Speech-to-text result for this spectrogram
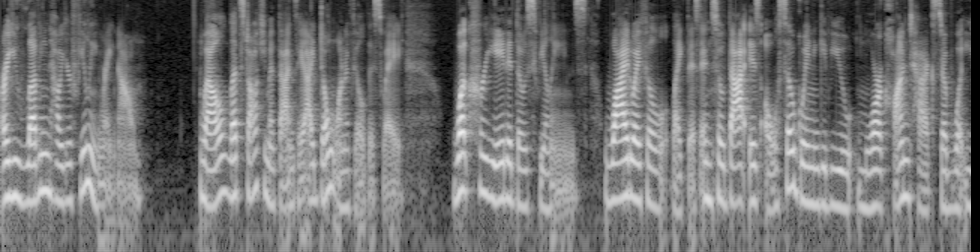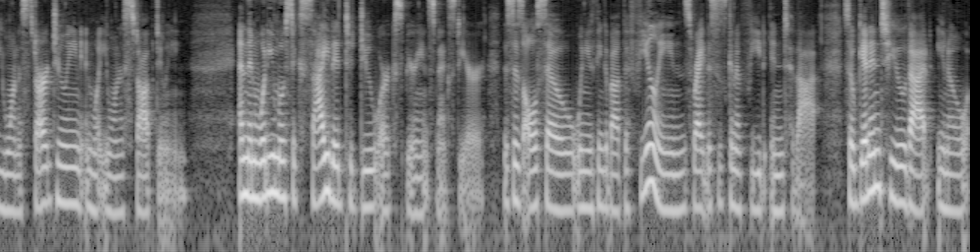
Are you loving how you're feeling right now? Well, let's document that and say, I don't want to feel this way. What created those feelings? Why do I feel like this? And so that is also going to give you more context of what you want to start doing and what you want to stop doing. And then what are you most excited to do or experience next year? This is also when you think about the feelings, right? This is going to feed into that. So get into that, you know,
